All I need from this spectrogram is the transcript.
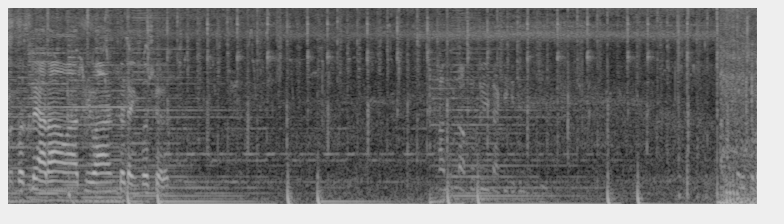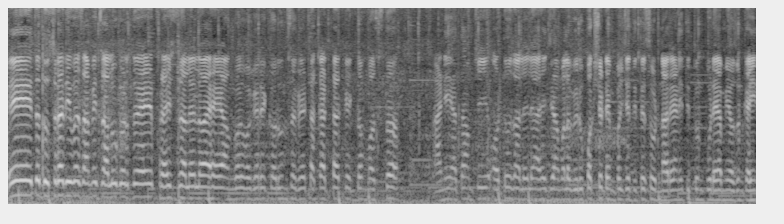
पण बसलोय आरामात निवांत टाइमपास करत. ए तर दुसरा दिवस आम्ही चालू करतोय. फ्रेश झालेलो आहे. आंघोळ वगैरे करून सगळे टकाटक एकदम मस्त. आणि आता आमची ऑटो झालेले आहे जे आम्हाला विरूपक्ष टेम्पलच्या तिथे सोडणार आहे आणि तिथून पुढे आम्ही अजून काही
